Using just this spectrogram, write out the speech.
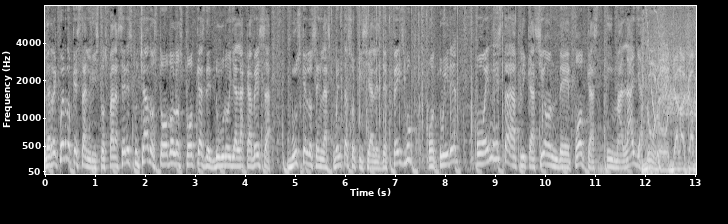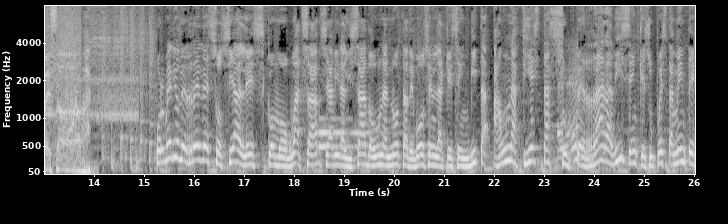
Les recuerdo que están listos para ser escuchados todos los podcasts de Duro y a la Cabeza. Búsquelos en las cuentas oficiales de Facebook o Twitter o en esta aplicación de podcast Himalaya. Duro y a la Cabeza. Por medio de redes sociales como WhatsApp se ha viralizado una nota de voz en la que se invita a una fiesta súper rara. Dicen que supuestamente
